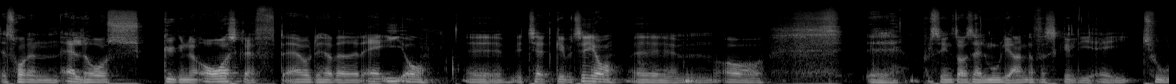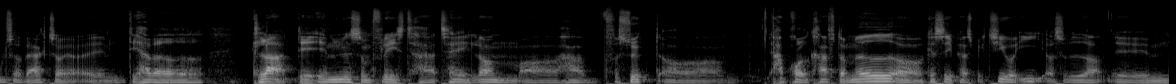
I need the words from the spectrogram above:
jeg tror, den alt overskyggende overskrift er jo, det har været et AI-år, øh, et chat-GPT-år, øh, og øh, på det seneste også alle mulige andre forskellige AI-tools og værktøjer. Øh, det har været klart det emne, som flest har talt om og har forsøgt at har prøvet kræfter med og kan se perspektiver i osv. Øh,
